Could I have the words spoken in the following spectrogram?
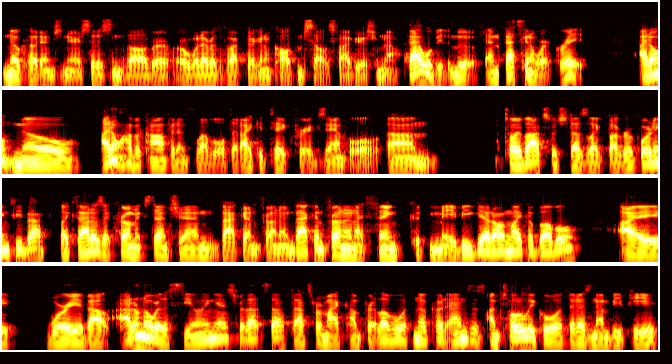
no code engineer, citizen developer, or whatever the fuck they're going to call themselves five years from now. That will be the move. And that's going to work great. I don't know. I don't have a confidence level that I could take, for example, um, Toybox, which does like bug reporting feedback. Like that is a Chrome extension, back end, front end. Backend, front end, I think could maybe get on like a bubble. I worry about i don't know where the ceiling is for that stuff. That's where my comfort level with no code ends is i'm totally cool with it as an mvp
